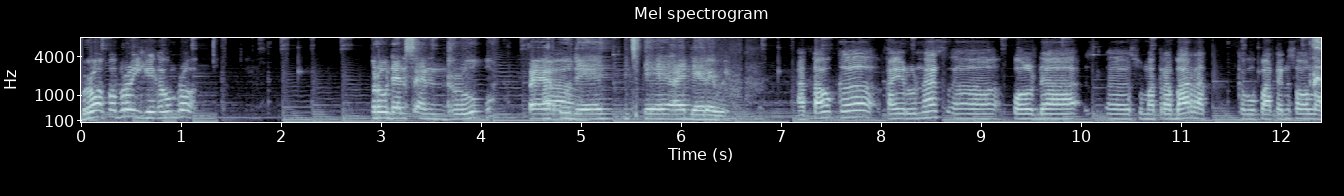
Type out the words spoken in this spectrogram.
Bro apa bro IG kamu bro? Prudence Andrew P R U D C A D R E W Atau ke Kairunas eh, Polda eh, Sumatera Barat Kabupaten Solo.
